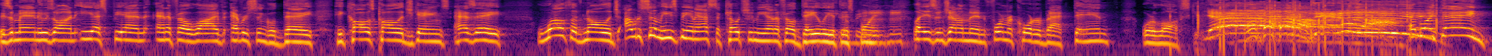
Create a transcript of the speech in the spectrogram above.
is a man who's on ESPN NFL Live every single day. He calls college games, has a wealth of knowledge. I would assume he's being asked to coach in the NFL daily at this point. Ladies and gentlemen, former quarterback Dan Orlovsky. Yeah! Hey, boy, Dane!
